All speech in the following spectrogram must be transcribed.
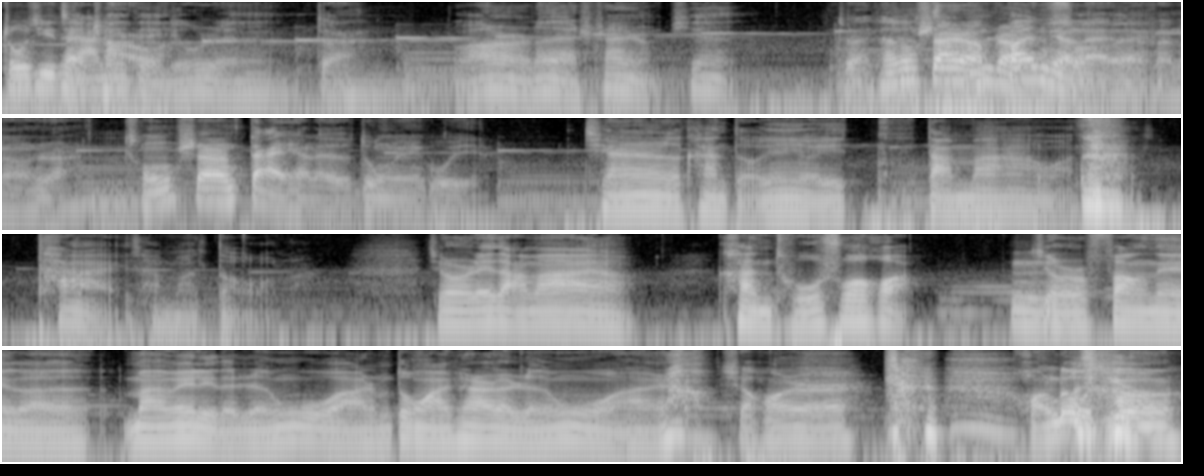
周期太长了。得留人。对，主要是他在山上偏。对他从山上搬下来的，可能是从山上带下来的东西，估计。前日子看抖音有一大妈，我操！太他妈逗了，就是这大妈呀，看图说话，就是放那个漫威里的人物啊，什么动画片的人物啊，然后小黄人、黄豆精，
